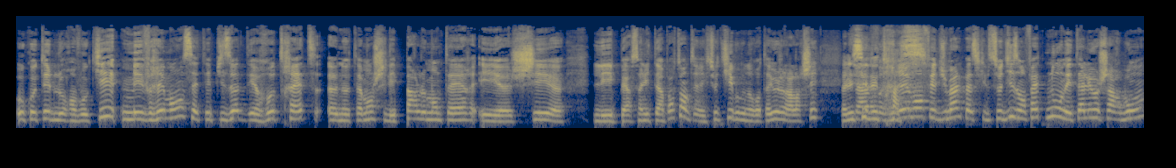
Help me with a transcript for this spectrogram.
aux côtés de Laurent Wauquiez. Mais vraiment, cet épisode des retraites, notamment chez les parlementaires et chez les personnalités importantes, Éric Ciotti, Bruno Retailleau, Gérard Larcher, ça, ça a vraiment fait du mal parce qu'ils se disent, en fait, nous, on est allés au charbon,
